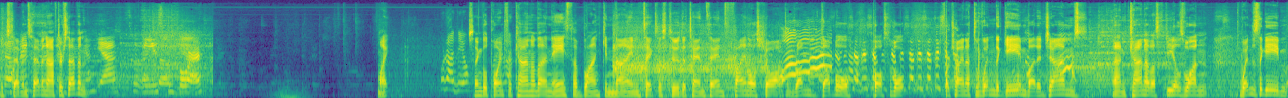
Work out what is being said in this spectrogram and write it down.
It's 7-7 after 7. Yeah, that's what we used before. Mike. Single point for Canada in eighth, a blank in nine takes us to the 10th end. final shot. Run double possible for China to win the game, but it jams and Canada steals one, wins the game,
